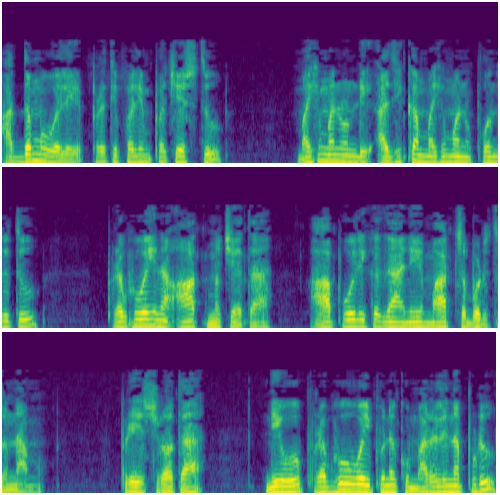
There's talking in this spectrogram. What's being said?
అద్దము వలె ప్రతిఫలింపచేస్తూ మహిమ నుండి అధిక మహిమను పొందుతూ ప్రభువైన ఆత్మచేత ఆపోలికగానే మార్చబడుతున్నాము. ప్రియ శ్రోత నీవు ప్రభువు వైపునకు మరలినప్పుడు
